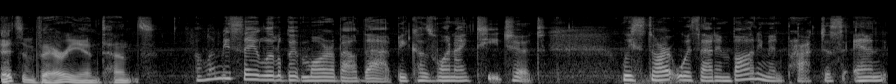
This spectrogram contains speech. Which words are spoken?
it's very intense. Well, let me say a little bit more about that because when I teach it, we start with that embodiment practice. And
